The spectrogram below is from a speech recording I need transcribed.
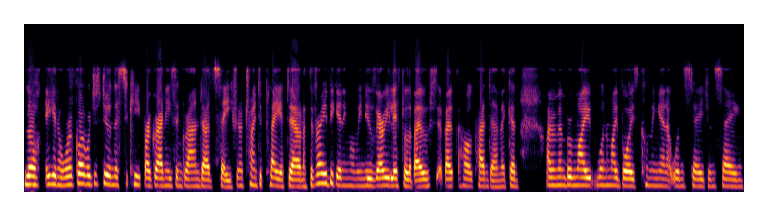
look, you know, we're going, we're just doing this to keep our grannies and granddads safe, you know, trying to play it down at the very beginning when we knew very little about about the whole pandemic. And I remember my one of my boys coming in at one stage and saying,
